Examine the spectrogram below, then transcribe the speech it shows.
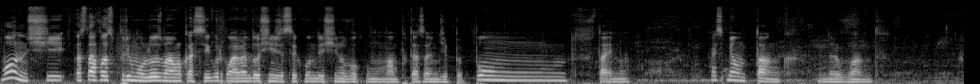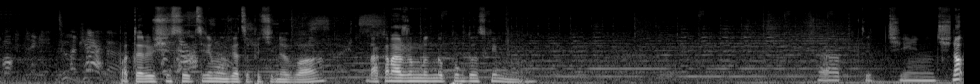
Bun, și ăsta a fost primul luz, mai mult ca sigur, că mai avem 25 de secunde și nu văd cum am putea să ajungem pe punct. Stai, nu. Hai să-mi iau un tank enervant. Poate reușim să ținem în viață pe cineva. Dacă n-ajung lângă punct, în schimb, nu. 7, 5... Nu,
